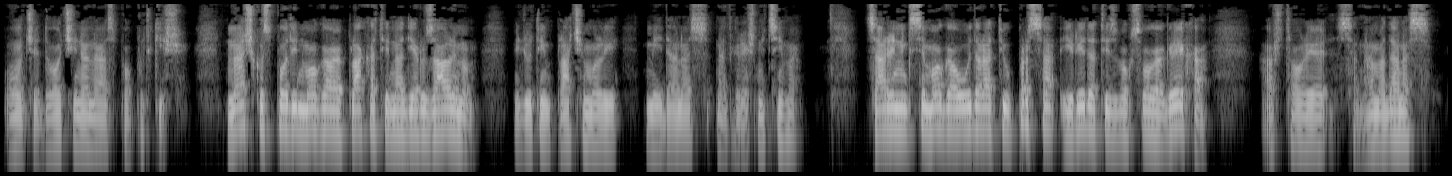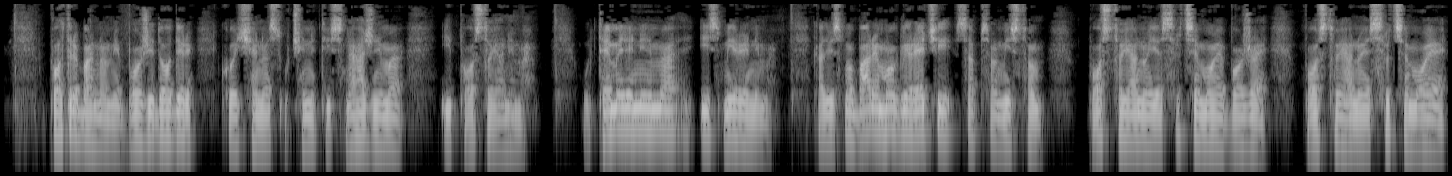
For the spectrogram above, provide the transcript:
on će doći na nas poput kiše. Naš gospodin mogao je plakati nad Jeruzalemom, međutim plaćemo li mi danas nad grešnicima? Carinik se mogao udarati u prsa i ridati zbog svoga greha, a što li je sa nama danas? Potreban nam je Boži dodir koji će nas učiniti snažnima i postojanima, utemeljenima i smirenima. Kad bismo barem mogli reći sa psalmistom, postojano je srce moje Bože, postojano je srce moje,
